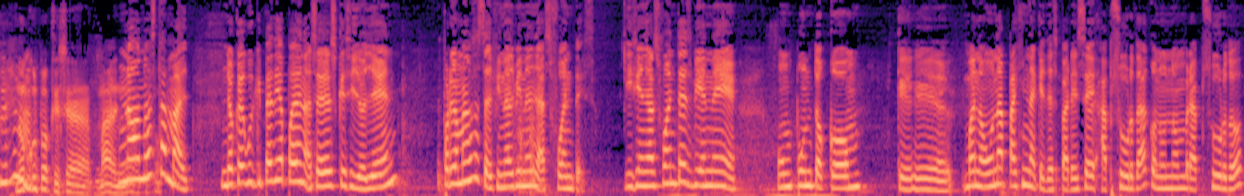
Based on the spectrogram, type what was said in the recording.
No culpo que sea mal. No, no está mal. Lo que Wikipedia pueden hacer es que si lo leen, por lo menos hasta el final vienen las fuentes. Y si en las fuentes viene un punto com, que, bueno, una página que les parece absurda, con un nombre absurdo,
